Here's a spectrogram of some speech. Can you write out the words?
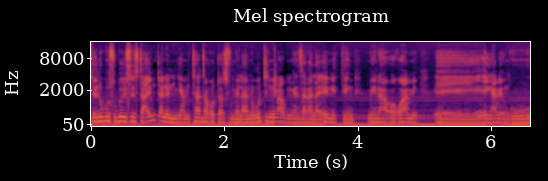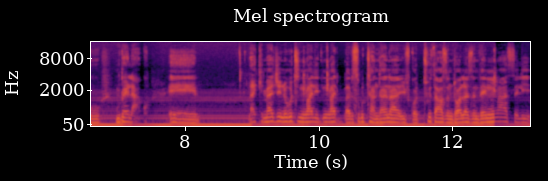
then ubuze ubuyisa isithi hayi umntana ngiyamthatha kodwa sivumelana ukuthi nxa kungenzakala anything mina okwami eh engabe ngumpelakho eh like imagine ukuthi nxa nxa babe sekuthandana you've got $2000 and then nxa seli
